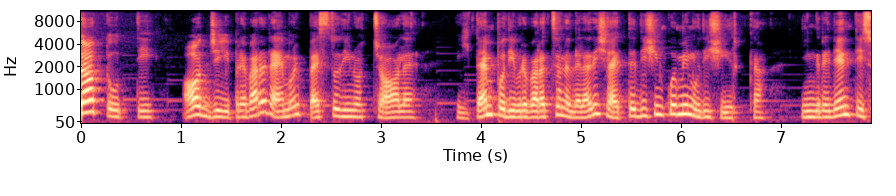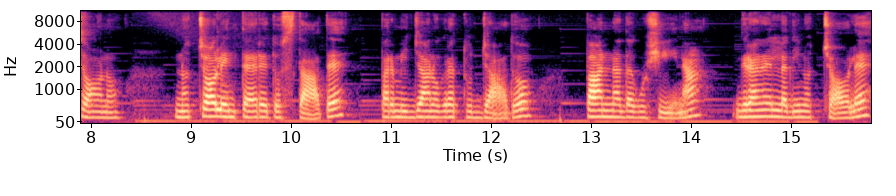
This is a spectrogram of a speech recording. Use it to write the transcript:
Ciao a tutti! Oggi prepareremo il pesto di nocciole. Il tempo di preparazione della ricetta è di 5 minuti circa. Gli ingredienti sono nocciole intere tostate, parmigiano grattugiato, panna da cucina, granella di nocciole,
